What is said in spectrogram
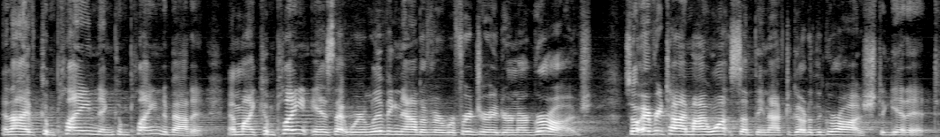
And I have complained and complained about it. And my complaint is that we're living out of a refrigerator in our garage. So every time I want something, I have to go to the garage to get it.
